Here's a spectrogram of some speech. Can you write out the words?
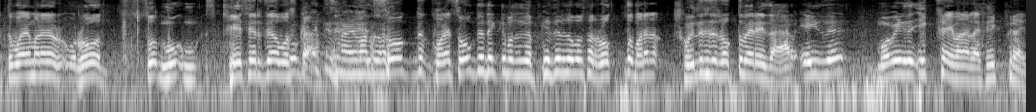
এত পরিমাণে রোদ ফেসের যে অবস্থা চোখে মানে চোখ দিয়ে দেখতে পাচ্ছি ফেসের যে অবস্থা রক্ত মানে শরীরের সাথে রক্ত বেড়ে যায়। আর এই যে মমিন ইক ফ্রাই বানায় ইক ফ্রাই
